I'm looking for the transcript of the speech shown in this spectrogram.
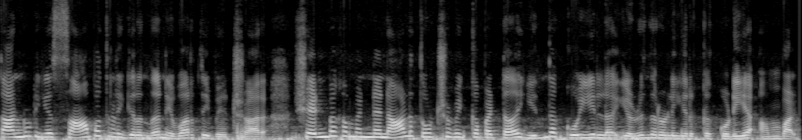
தன்னுடைய சாபத்தில் இருந்து நிவர்த்தி பெற்றார். செண்பக மன்னனால் தோற்றுவிக்கப்பட்ட இந்த கோயிலில் எழுந்தருளி இருக்கக்கூடிய அம்பாள்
